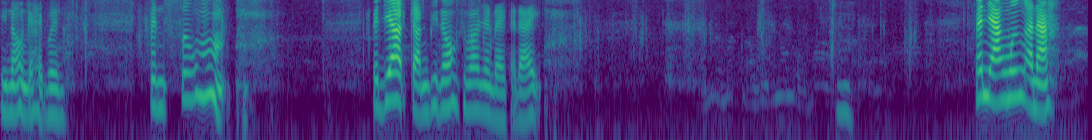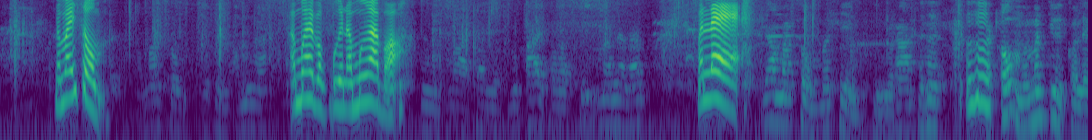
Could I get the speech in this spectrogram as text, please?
พี่น้องเดี๋ยวให้เบิ่งเป็นซุ้ม เป็นญาติกันพี่น้องสิว่าอย่างใดก็ได้เป็นยังมึงอะนะ น้ำไม่สมมันส่งเป็นเอามือเอามื่อให้บอกปืนเอามื่อบ่อืมว่าจะเหล็กลูกไพ่ปกติมันนะนะมันแหละย่ามาส่งมาเสี่ยงกินร้านอื้อหือต้มมันมันจืดกว่าแล้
